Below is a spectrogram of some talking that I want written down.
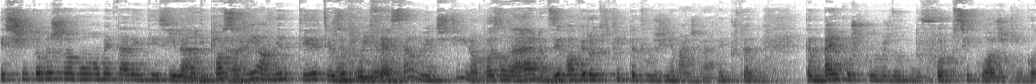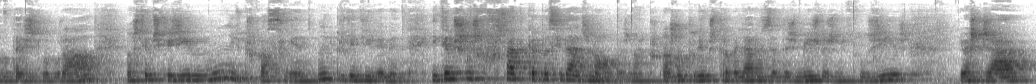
esses sintomas só vão aumentar a intensidade e, e posso realmente ter, por exemplo, um uma infecção no intestino ou posso claro. desenvolver outro tipo de patologia mais grave. E, portanto, também com os problemas do, do foro psicológico em contexto laboral, nós temos que agir muito precocemente, muito preventivamente e temos que nos reforçar de capacidades novas, não é? Porque nós não podemos trabalhar usando as mesmas metodologias. Eu acho que já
